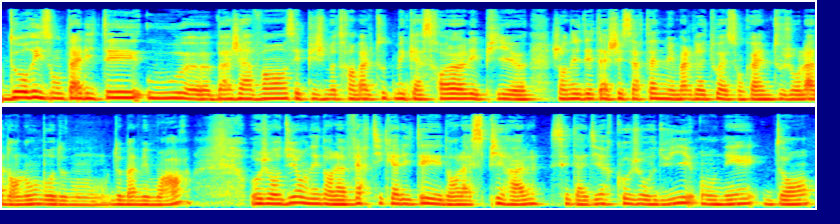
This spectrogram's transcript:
d'horizontalité où euh, bah, j'avance et puis je me trimballe toutes mes casseroles et puis euh, j'en ai détaché certaines mais malgré tout elles sont quand même toujours là dans l'ombre de mon de ma mémoire. Aujourd'hui, on est dans la verticalité et dans la spirale, c'est-à-dire qu'aujourd'hui, on est dans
